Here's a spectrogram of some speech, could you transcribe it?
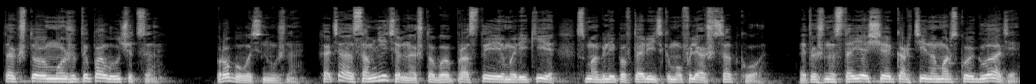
так что может и получится. Пробовать нужно. Хотя сомнительно, чтобы простые моряки смогли повторить камуфляж Садко. Это же настоящая картина морской глади.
